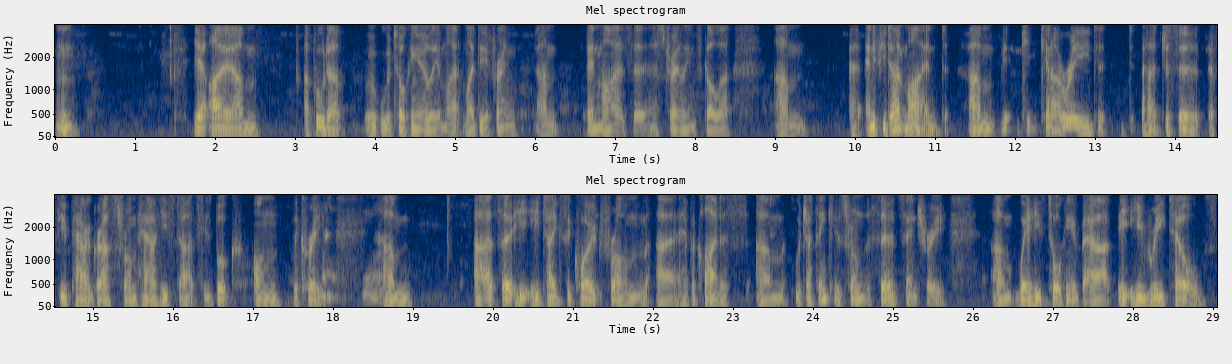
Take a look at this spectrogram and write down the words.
Hmm. Yeah, I um I pulled up. We were talking earlier. My my dear friend um, Ben Myers, an Australian scholar. Um, and if you don't mind, um, can I read uh, just a, a, few paragraphs from how he starts his book on the Creed? Yeah. Um, uh, so he, he takes a quote from uh, Hippolytus, um, which I think is from the third century, um, where he's talking about, he, he retells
